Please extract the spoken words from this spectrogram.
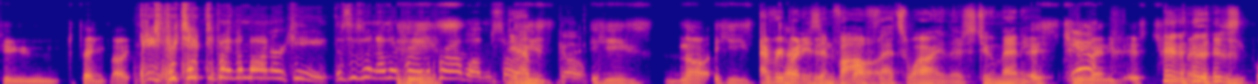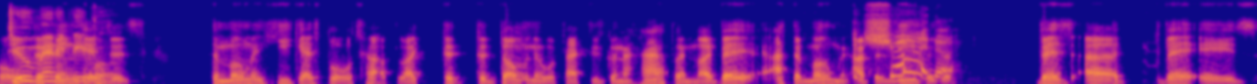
to the thing like But he's protected by the monarchy. This is another part of the problem. Sorry, Yeah, he's go. he's not he's Everybody's involved. That's why there's too many. It's too Yeah. many. It's too many There's people. too the many thing people. Is, is the moment he gets brought up, like the, the domino effect is going to happen. Like they, at the moment, I believe should. there's a, there's a there is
